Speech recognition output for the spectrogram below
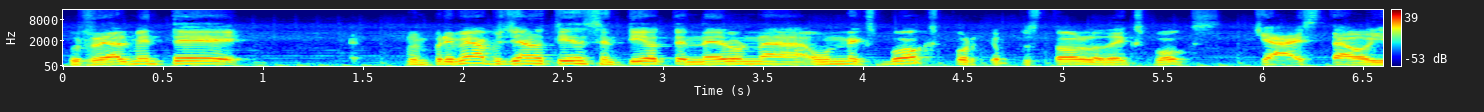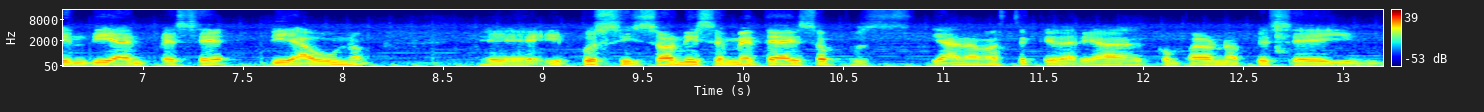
pues realmente en primera pues ya no tiene sentido tener una, un Xbox porque pues todo lo de Xbox ya está hoy en día en PC, día uno. Eh, y pues si Sony se mete a eso, pues ya nada más te quedaría comprar una PC y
